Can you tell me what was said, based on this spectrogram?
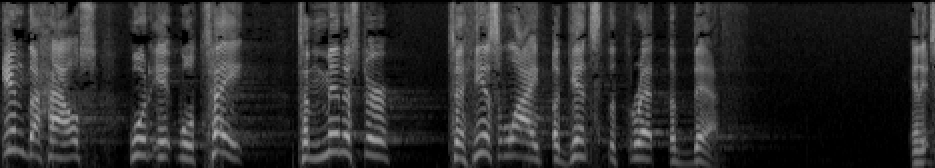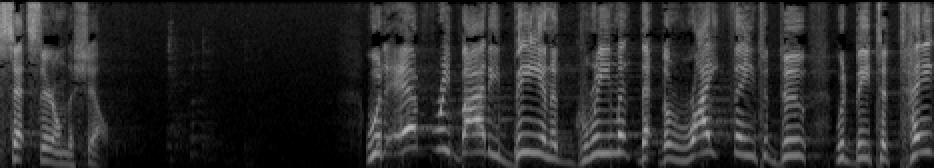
in the house what it will take to minister to his life against the threat of death. And it sits there on the shelf. Would everybody be in agreement that the right thing to do would be to take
